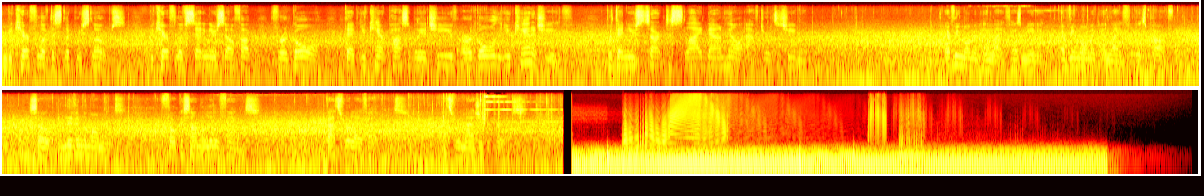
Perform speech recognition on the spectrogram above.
And be careful of the slippery slopes. Be careful of setting yourself up for a goal that you can't possibly achieve or a goal that you can achieve. But then you start to slide downhill after its achievement. Every moment in life has meaning. Every moment in life is powerful. So live in the moment. Focus on the little things. That's where life happens. That's where magic occurs.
